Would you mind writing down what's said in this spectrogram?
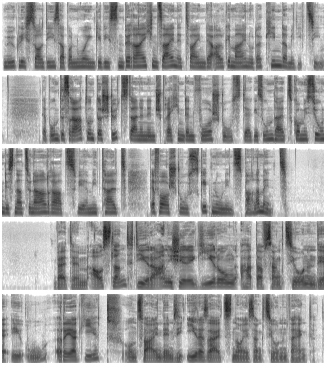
Möglich soll dies aber nur in gewissen Bereichen sein, etwa in der Allgemein- oder Kindermedizin. Der Bundesrat unterstützt einen entsprechenden Vorstoß der Gesundheitskommission des Nationalrats, wie er mitteilt. Der Vorstoß geht nun ins Parlament. Weiter im Ausland. Die iranische Regierung hat auf Sanktionen der EU reagiert, und zwar indem sie ihrerseits neue Sanktionen verhängt hat.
